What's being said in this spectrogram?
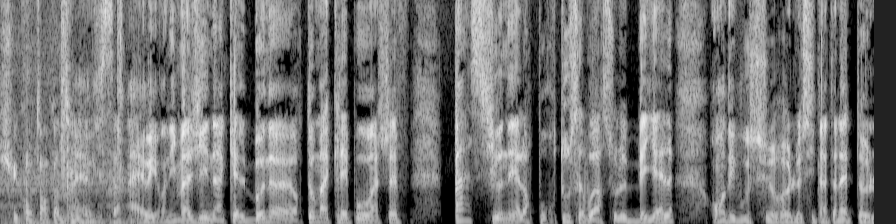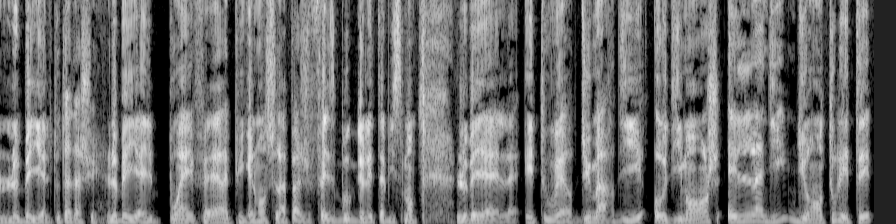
je suis content quand ils me disent ça. Ah oui, on imagine, hein, quel bonheur. Thomas Crépeau, un chef passionné. Alors pour tout savoir sur le Bayel, rendez-vous sur le site internet Le Bayel, tout attaché, lebayel.fr et puis également sur la page Facebook de l'établissement. Le Bayel est ouvert du mardi au dimanche et lundi, durant tout l'été,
